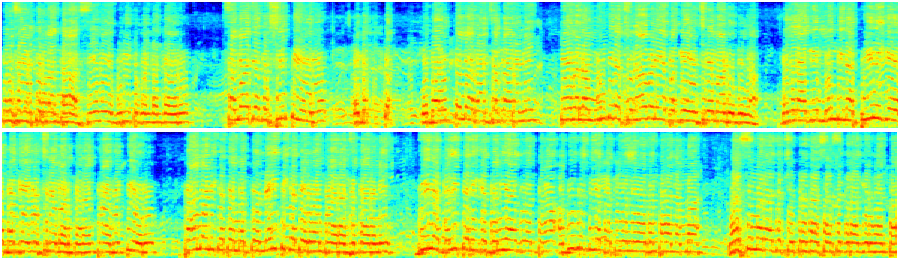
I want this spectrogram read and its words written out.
ಕೆಲಸ ಮಾಡ್ತಿರುವಂತಹ ಸೇವೆಯ ಗುರಿ ಸಮಾಜದ ಶಿಲ್ಪಿಯವರು, ಒಬ್ಬ ಉತ್ತಮ ರಾಜಕಾರಣಿ ಕೇವಲ ಮುಂದಿನ ಚುನಾವಣೆಯ ಬಗ್ಗೆ ಯೋಚನೆ ಮಾಡುವುದಿಲ್ಲ. ಬದಲಾಗಿ ಮುಂದಿನ ಪೀಳಿಗೆಯ ಬಗ್ಗೆ ಯೋಚನೆ ಮಾಡ್ತಾರೆ ಅಂತಹ ವ್ಯಕ್ತಿಯವರು, ಪ್ರಾಮಾಣಿಕತೆ ಮತ್ತು ನೈತಿಕತೆ ಇರುವಂತಹ ರಾಜಕಾರಣಿ ದೀನ ದಲಿತರಿಗೆ ಧ್ವನಿಯಾಗುವಂತಹ ಅಭಿವೃದ್ಧಿಯ ಪಥದಲ್ಲಿ ಹೋದಂತಹ ನಮ್ಮ ನರಸಿಂಹರಾಜ ಕ್ಷೇತ್ರದ ಶಾಸಕರಾಗಿರುವಂತಹ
